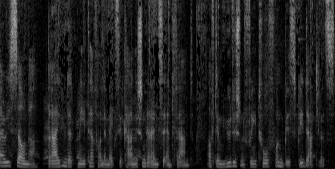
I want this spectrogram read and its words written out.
Arizona, 300 Meter von der mexikanischen Grenze entfernt, auf dem jüdischen Friedhof von Bisbee Douglas.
